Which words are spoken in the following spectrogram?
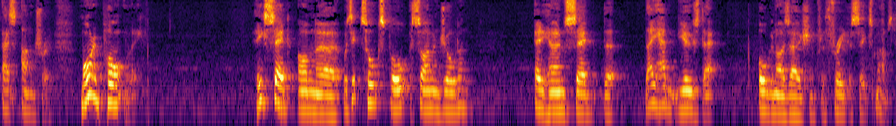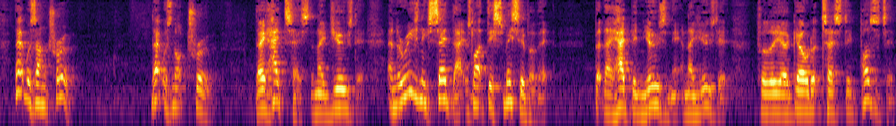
that's untrue. More importantly, he said on, uh, was it Talksport, Simon Jordan? Eddie Hearn said that they hadn't used that organisation for three to six months. That was untrue. That was not true. They had tests and they'd used it. And the reason he said that was like dismissive of it, but they had been using it and they used it for the uh, girl that tested positive.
